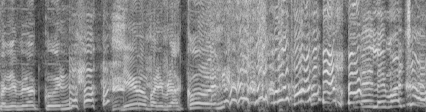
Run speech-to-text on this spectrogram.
pandai berlakon. Dia memang pandai berlakon. Eh, lain macam.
